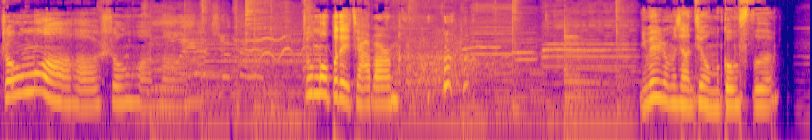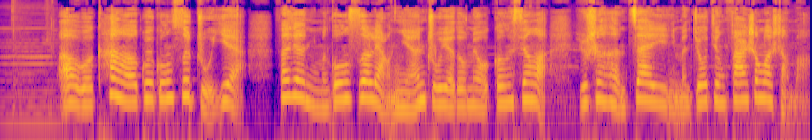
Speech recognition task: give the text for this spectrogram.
周末好好生活呢？周末不得加班吗？你为什么想进我们公司？啊，我看了贵公司主页，发现你们公司两年主页都没有更新了，于是很在意你们究竟发生了什么。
